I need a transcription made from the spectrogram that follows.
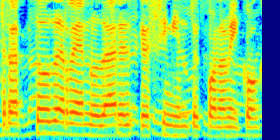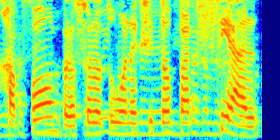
Trató de reanudar el crecimiento económico en Japón, pero solo tuvo un éxito parcial.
